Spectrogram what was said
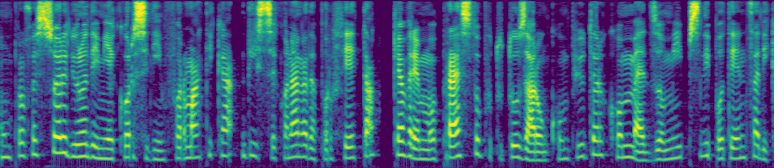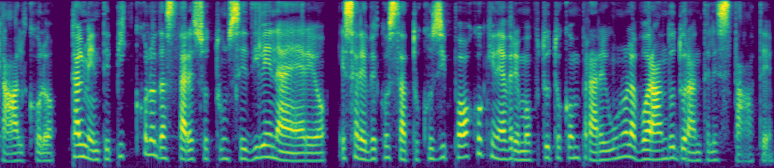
un professore di uno dei miei corsi di informatica disse con aria da profeta che avremmo presto potuto usare un computer con mezzo MIPS di potenza di calcolo, talmente piccolo da stare sotto un sedile in aereo e sarebbe costato così poco che ne avremmo potuto comprare uno lavorando durante l'estate.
